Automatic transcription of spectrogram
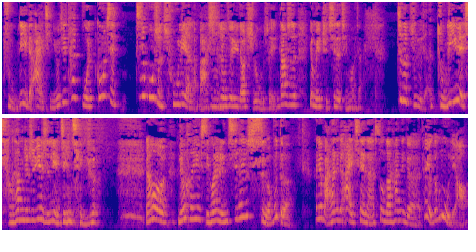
主力的爱情，尤其他，我估计几乎是初恋了吧？十六岁遇到十五岁，当时又没娶妻的情况下，这个阻阻力越强，他们就是越是恋奸情热。然后刘恒又喜欢人妻，他又舍不得，他就把他这个爱妾呢送到他那个他有个幕僚，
